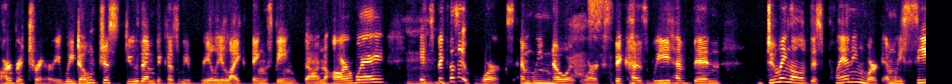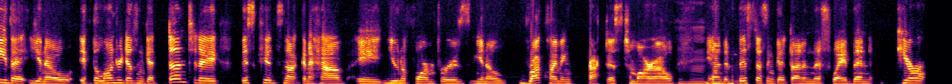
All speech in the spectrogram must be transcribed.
arbitrary. We don't just do them because we really like things being done our way. Mm-hmm. It's because it works and we know it yes. works because we have been doing all of this planning work and we see that you know if the laundry doesn't get done today this kid's not going to have a uniform for his you know rock climbing practice tomorrow mm-hmm. and if this doesn't get done in this way then here are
